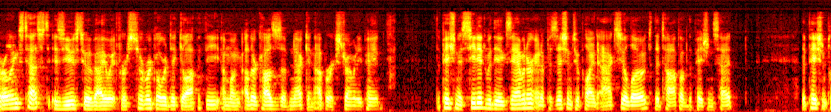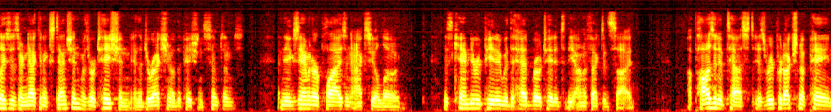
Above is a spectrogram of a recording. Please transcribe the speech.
Spurling's test is used to evaluate for cervical radiculopathy among other causes of neck and upper extremity pain. The patient is seated with the examiner in a position to apply an axial load to the top of the patient's head. The patient places their neck in extension with rotation in the direction of the patient's symptoms, and the examiner applies an axial load. This can be repeated with the head rotated to the unaffected side. A positive test is reproduction of pain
